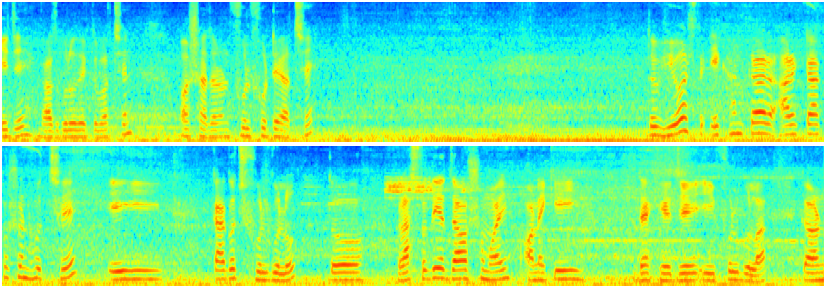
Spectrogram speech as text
এই যে গাছগুলো দেখতে পাচ্ছেন, অসাধারণ ফুল ফুটে আছে। তো ভিউয়ার্স এখানকার আরেকটা আকর্ষণ হচ্ছে এই কাগজ ফুলগুলো। তো রাস্তা দিয়ে যাওয়ার সময় অনেকেই দেখে যে এই ফুলগুলা কারণ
